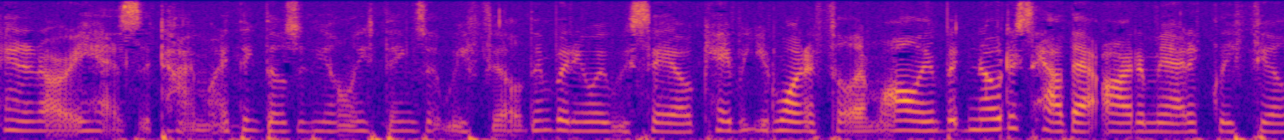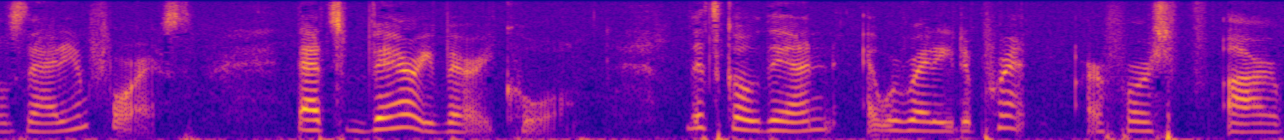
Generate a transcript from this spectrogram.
And it already has the time. I think those are the only things that we filled in. But anyway, we say okay, but you'd want to fill them all in. But notice how that automatically fills that in for us. That's very, very cool. Let's go then, and we're ready to print our first our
